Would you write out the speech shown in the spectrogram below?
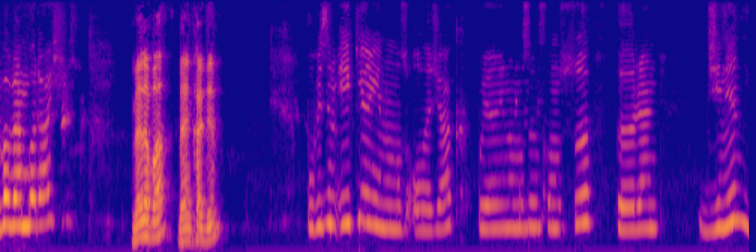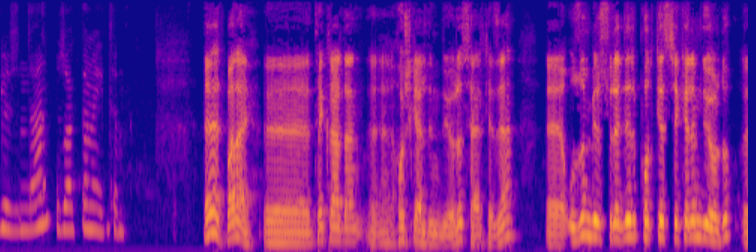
Merhaba ben Baray. Merhaba, ben Kadim. Bu bizim ilk yayınımız olacak. Bu yayınımızın konusu öğrencinin gözünden uzaktan eğitim. Evet Baray, e, tekrardan e, hoş geldin diyoruz herkese. E, uzun bir süredir podcast çekelim diyorduk. E,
